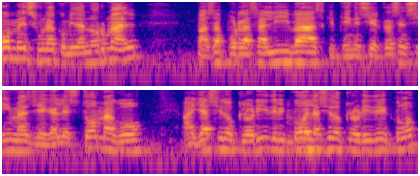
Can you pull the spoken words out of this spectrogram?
comes una comida normal, pasa por las salivas, que tiene ciertas enzimas, llega al estómago, hay ácido clorhídrico. El ácido clorhídrico,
